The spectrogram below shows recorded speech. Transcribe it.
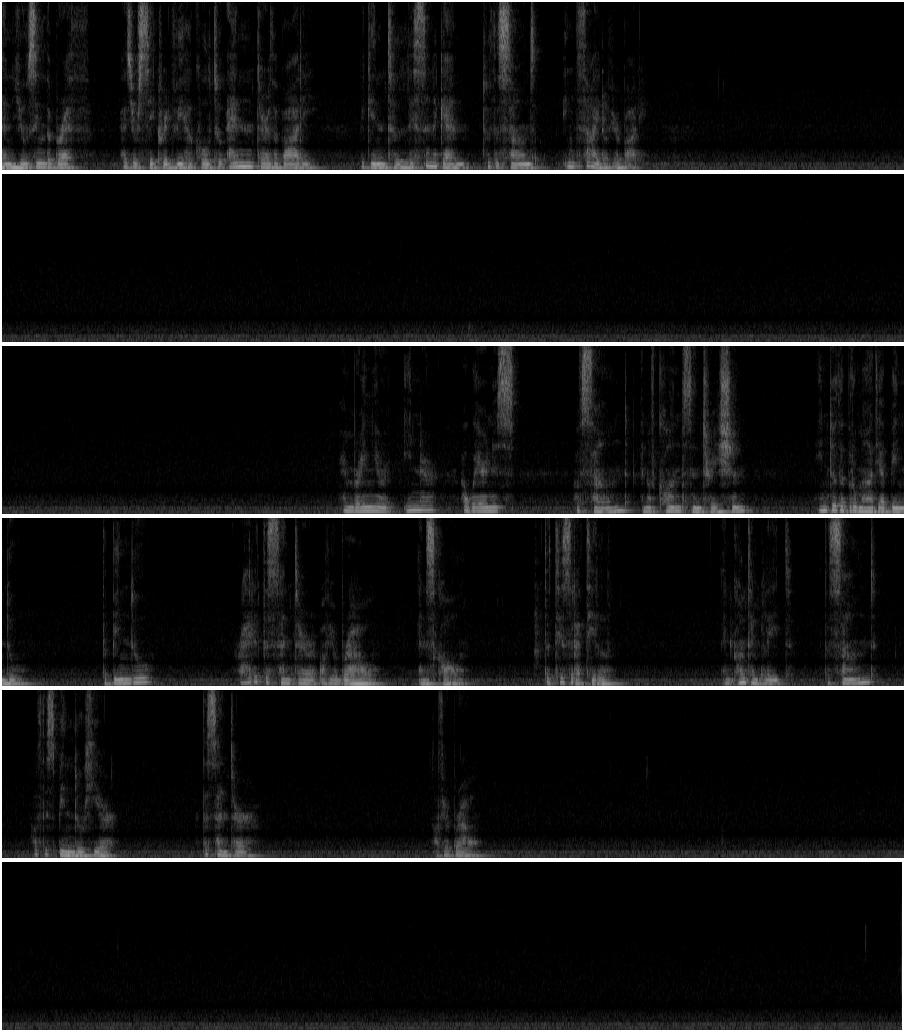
And then using the breath as your sacred vehicle to enter the body, begin to listen again to the sounds inside of your body. Bring your inner awareness of sound and of concentration into the Bhrumadhya Bindu. The Bindu right at the center of your brow and skull, the Tisratil, and contemplate the sound of this Bindu here, at the center of your brow.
